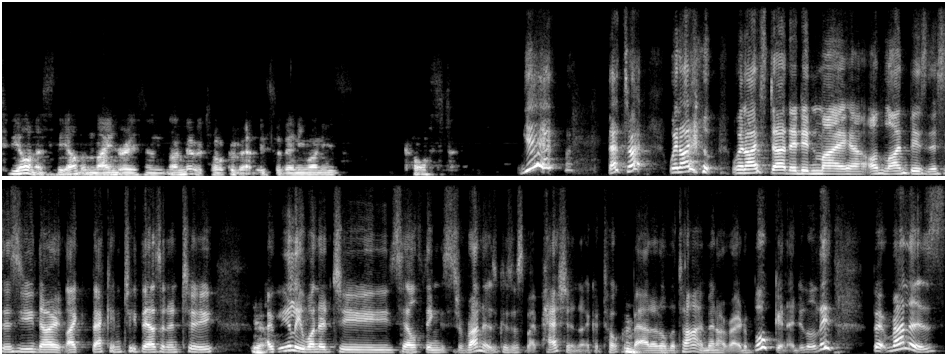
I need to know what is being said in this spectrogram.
to be honest, the other main reason I never talk about this with anyone is cost. Yeah, that's right. When I when I started in my uh, online business, as you know, like back in 2002, yeah. I really wanted to sell things to runners because it was my passion. I could talk mm. about it all the time, and I wrote a book and I did all this. But runners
